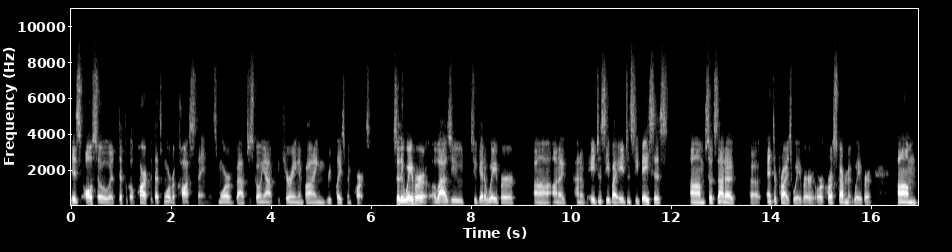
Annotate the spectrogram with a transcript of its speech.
is also a difficult part, but that's more of a cost thing. It's more about just going out, procuring, and buying replacement parts. So the waiver allows you to get a waiver uh, on a kind of agency by agency basis. Um, so it's not a, a, enterprise waiver or a cross government waiver. Um,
